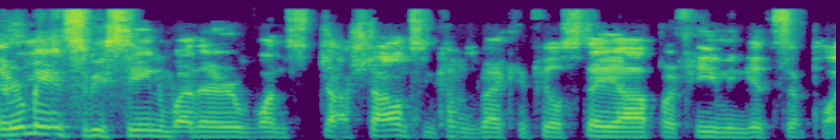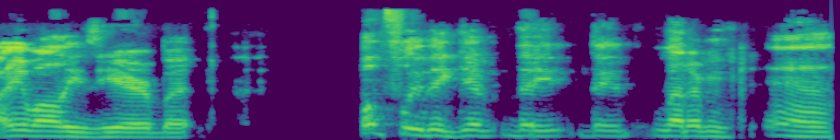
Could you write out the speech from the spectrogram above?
it remains to be seen whether once Josh Donaldson comes back, if he'll stay up, or if he even gets to play while he's here. But hopefully, they give they they let him uh,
